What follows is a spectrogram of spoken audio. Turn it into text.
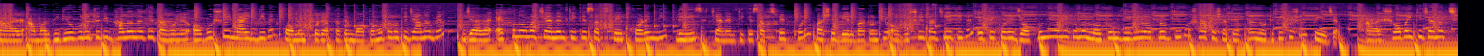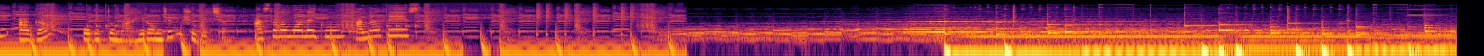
আর আমার ভিডিওগুলো যদি ভালো লাগে, তাহলে অবশ্যই লাইক দিবেন, কমেন্ট করে আপনাদের মতামত আমাকে জানাবেন। যারা এখনও আমার চ্যানেলটিকে সাবস্ক্রাইব করেননি, প্লিজ চ্যানেলটিকে সাবস্ক্রাইব করে পাশে বেল বাটনটি অবশ্যই বাজিয়ে দিবেন। এতে করে যখনই আমি কোনো নতুন ভিডিও আপলোড দিব, সাথে সাথে আপনার নোটিফিকেশন পেয়ে যান আর সবাইকে জানাচ্ছি, আগাম পবিত্র মাহে রমজানের শুভেচ্ছা। আসসালামু আলাইকুম। আল্লাহ হাফেজ।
